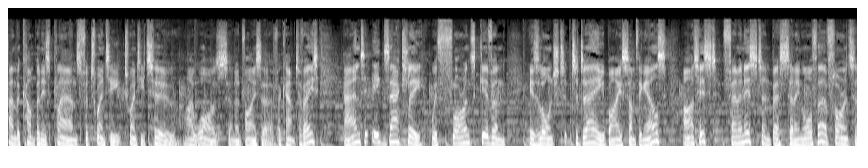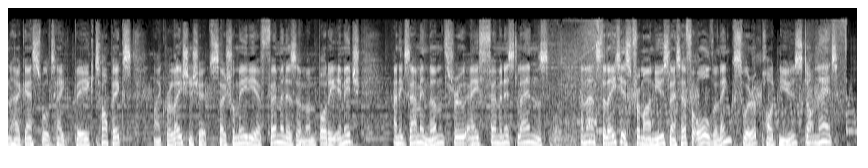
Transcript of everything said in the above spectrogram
and the company's plans for 2022. I was an advisor for Captivate, and Exactly with Florence Given is launched today by Something Else. Artist, feminist, and best selling author, Florence and her guests will take big topics like relationships, social media, feminism, and body image and examine them through a feminist lens. And that's the latest from our newsletter. For all the links, we're at podnews.net.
